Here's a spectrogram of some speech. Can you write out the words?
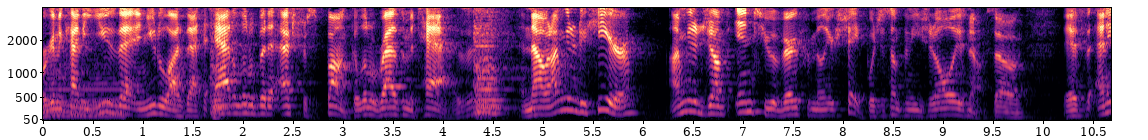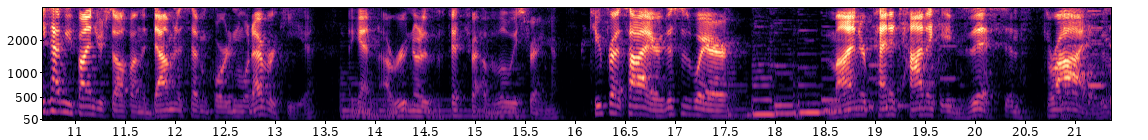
we're gonna kind of use that and utilize that to add a little bit of extra spunk, a little razzmatazz. And now what I'm gonna do here, I'm gonna jump into a very familiar shape, which is something that you should always know. So if anytime you find yourself on the dominant seven chord in whatever key, again, our root note is the fifth fret of the E string, two frets higher, this is where minor pentatonic exists and thrives,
